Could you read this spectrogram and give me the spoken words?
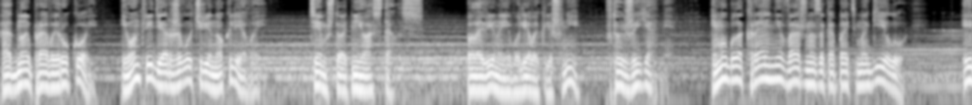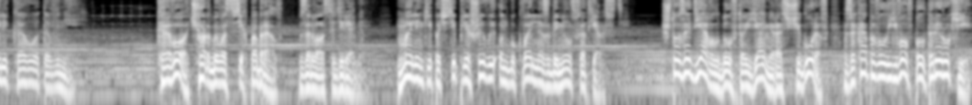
одной правой рукой, и он придерживал черенок левой, тем, что от нее осталось. Половина его левой клешни в той же яме. Ему было крайне важно закопать могилу, или кого-то в ней. «Кого? Черт бы вас всех побрал!» — взорвался Дерябин. Маленький, почти плешивый, он буквально задымился от ярости. Что за дьявол был в той яме, раз Щегуров закапывал его в полторы руки?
